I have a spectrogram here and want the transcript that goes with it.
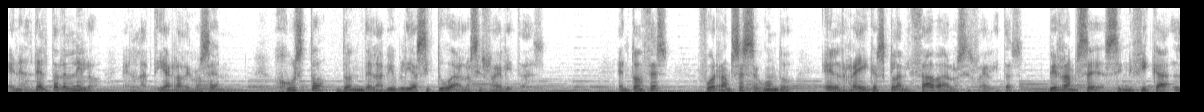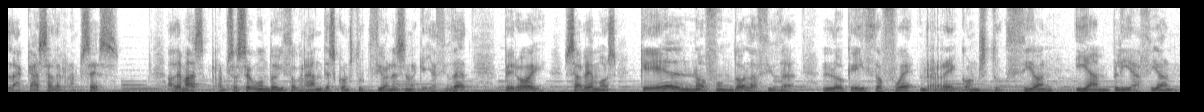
en el delta del Nilo, en la tierra de Gosén, justo donde la Biblia sitúa a los israelitas. Entonces, ¿fue Ramsés II el rey que esclavizaba a los israelitas? Pir Ramsés significa la casa de Ramsés. Además, Ramsés II hizo grandes construcciones en aquella ciudad, pero hoy sabemos que él no fundó la ciudad, lo que hizo fue reconstrucción y ampliación.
